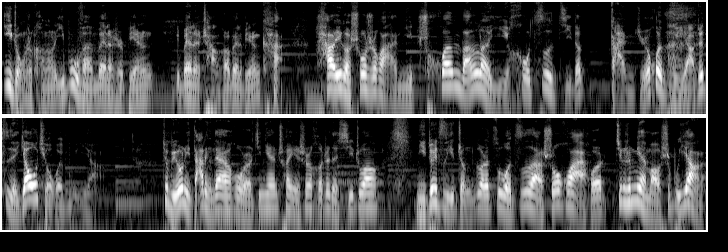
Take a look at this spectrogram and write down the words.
一种是可能一部分为了是别人为了场合为了别人看，还有一个说实话，你穿完了以后自己的感觉会不一样，对自己的要求会不一样。就比如你打领带，或者今天穿一身合身的西装，你对自己整个的坐姿啊、说话或者精神面貌是不一样的，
